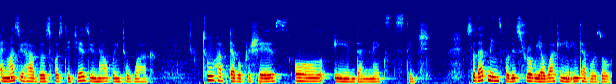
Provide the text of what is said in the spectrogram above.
And once you have those four stitches, you're now going to work two half double crochets all in the next stitch. So that means for this row, we are working in intervals of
